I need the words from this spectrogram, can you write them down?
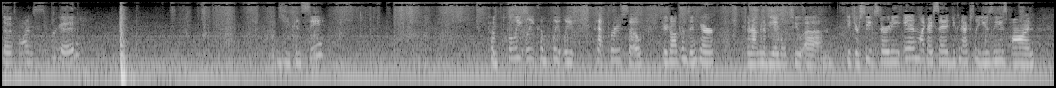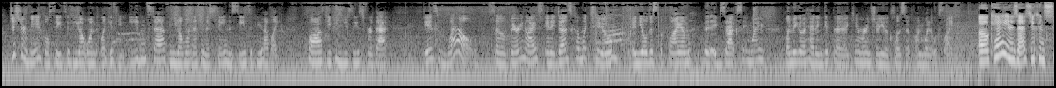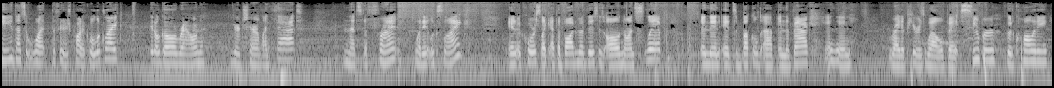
So it's on super good. As you can see, completely, completely pet proof. So if your dog comes in here, they're not gonna be able to um, get your seats dirty. And like I said, you can actually use these on just your vehicle seats if you don't want, like if you eat and stuff and you don't want nothing to stain the seats, if you have like cloth, you can use these for that as well. So very nice. And it does come with two and you'll just apply them the exact same way. Let me go ahead and get the camera and show you a close-up on what it looks like. Okay, and as, you can see, that's what the finished product will look like. It'll go around your chair like that. And that's the front, what it looks like. And of course, like at the bottom of this is all non-slip. And then it's buckled up in the back and then right up here as well. But super good quality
